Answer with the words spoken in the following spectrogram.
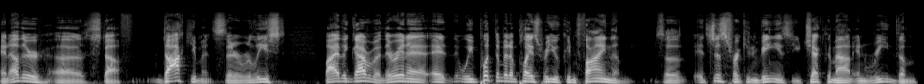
and other uh, stuff, documents that are released by the government. They're in a, a, we put them in a place where you can find them. So it's just for convenience. You check them out and read them,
